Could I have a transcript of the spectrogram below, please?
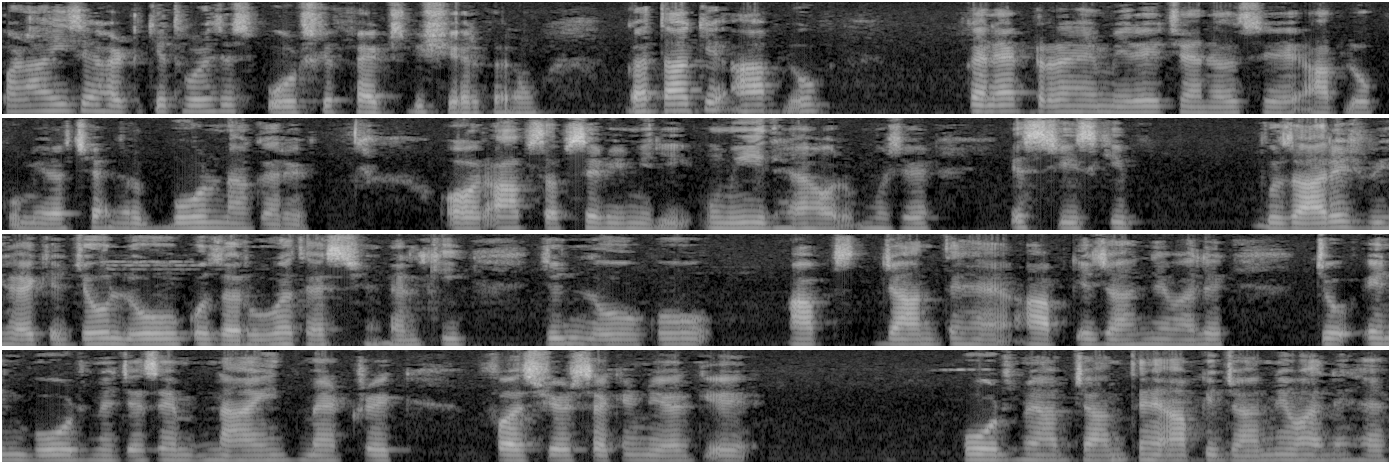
पढ़ाई से हट के थोड़े से स्पोर्ट्स के फैक्ट्स भी शेयर करूँगा ताकि आप लोग कनेक्ट रहें मेरे चैनल से, आप लोग को मेरा चैनल बोर ना करे। और आप सबसे भी मेरी उम्मीद है और मुझे इस चीज़ की गुजारिश भी है कि जो लोगों को ज़रूरत है इस चैनल की, जिन लोगों को आप जानते हैं, आपके जानने वाले जो इन बोर्ड में, जैसे ninth matric, first year, second year के बोर्ड में आप जानते हैं, आपके जानने वाले हैं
